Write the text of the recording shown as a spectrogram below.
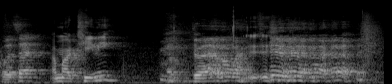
What's that? A martini? Oh, do I have one? It's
